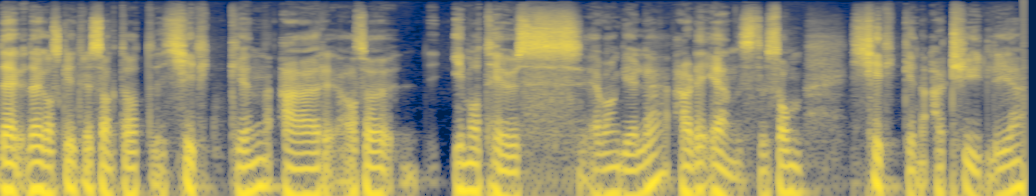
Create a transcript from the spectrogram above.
Det, det, er ganske interessant at Kirken er altså I Matteusevangeliet er det eneste som Kirken er tydelige.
